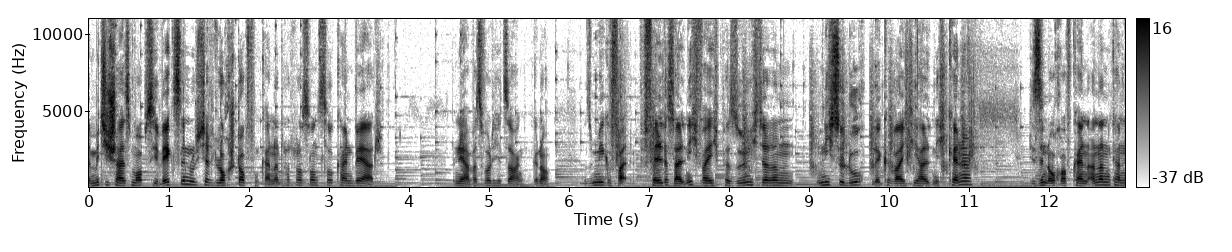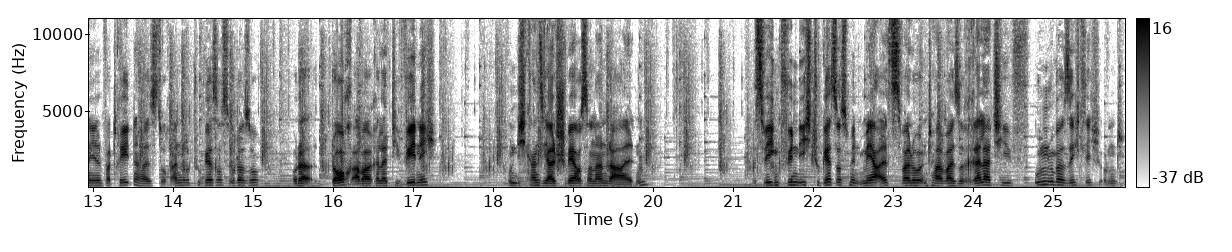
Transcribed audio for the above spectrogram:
damit die scheiß Mobs hier weg sind und ich das Loch stopfen kann. Das hat doch sonst so keinen Wert. Und ja, was wollte ich jetzt sagen? Genau. Also mir gefällt es halt nicht, weil ich persönlich daran nicht so durchblicke, weil ich die halt nicht kenne. Die sind auch auf keinen anderen Kanälen vertreten, heißt durch andere Togethers oder so. Oder doch, aber relativ wenig. Und ich kann sie halt schwer auseinanderhalten. Deswegen finde ich Togethers mit mehr als zwei Leuten teilweise relativ unübersichtlich und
